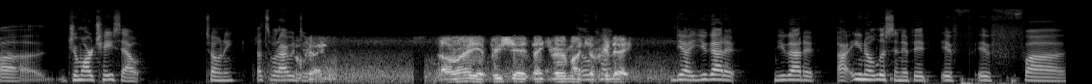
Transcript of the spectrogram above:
uh, Ja'Marr Chase out. Tony, that's what I would do. All righty, appreciate it. Thank you very much. Okay. Have a good day. Yeah, you got it. You got it. Uh, you know, listen, if it if if uh,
